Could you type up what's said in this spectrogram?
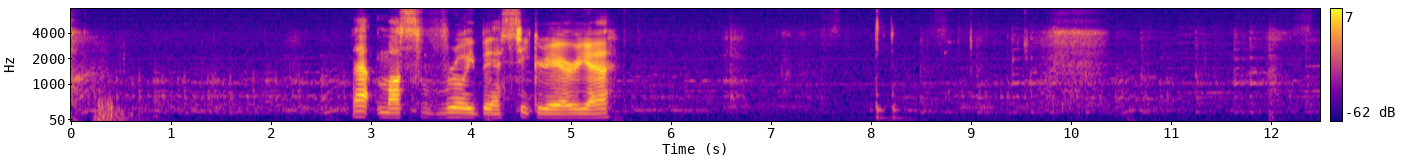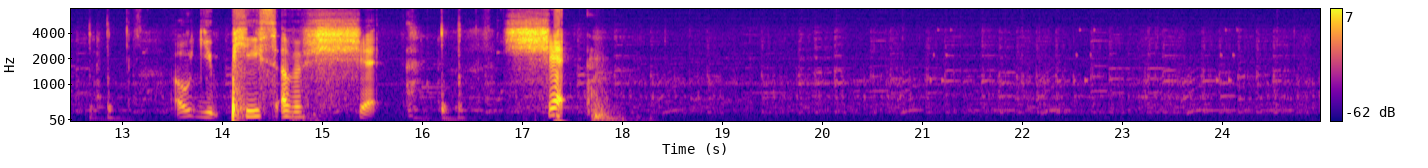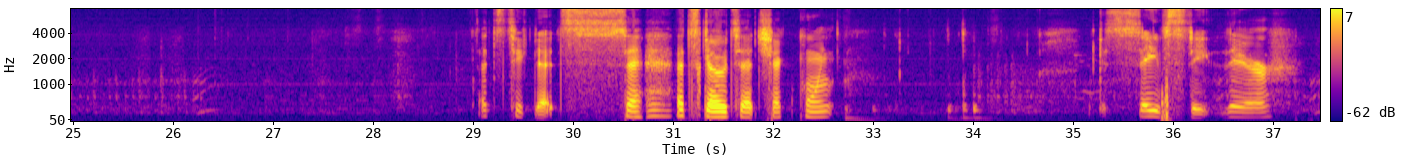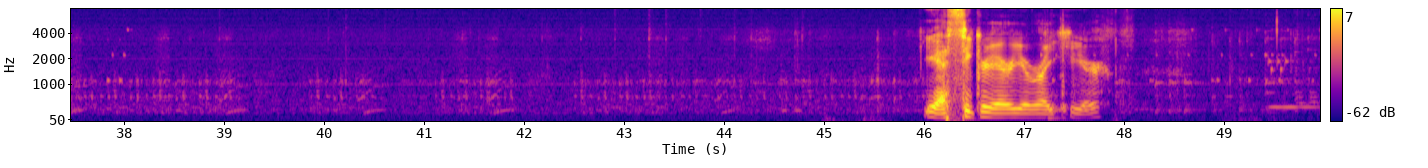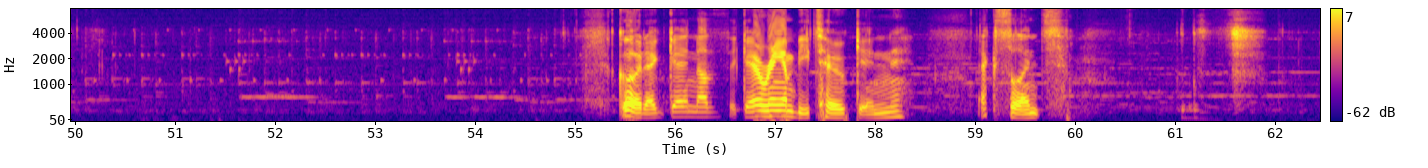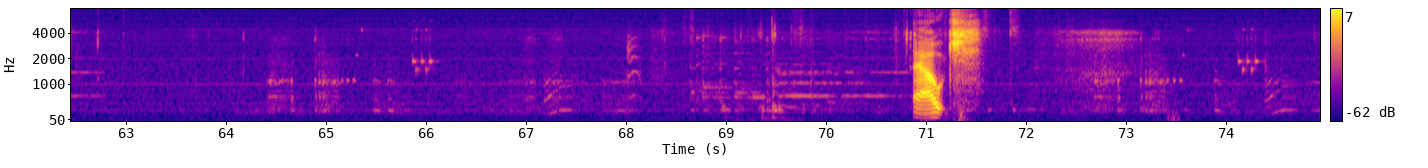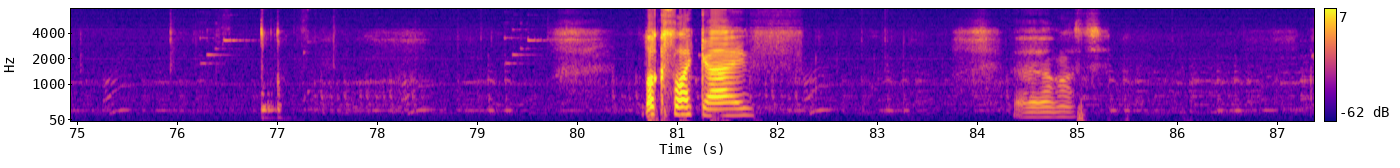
That must have really been a secret area. Oh, you piece of a shit. Shit. Let's take that. Let's go to that checkpoint. Make a save state there. Yeah, secret area right here. Good, I get another Garambi token. Excellent. Ouch. Looks like I've... Um,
